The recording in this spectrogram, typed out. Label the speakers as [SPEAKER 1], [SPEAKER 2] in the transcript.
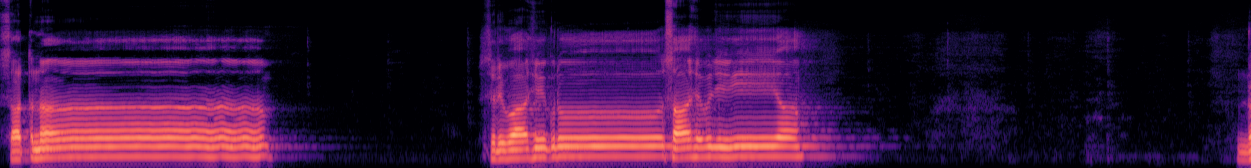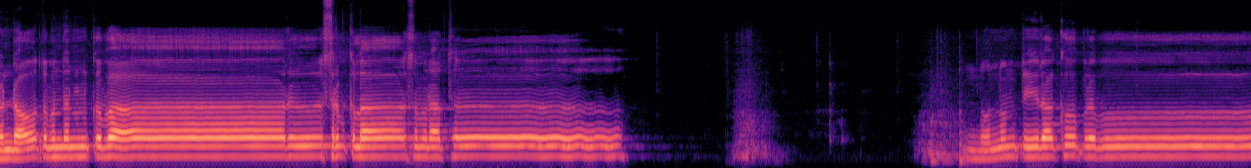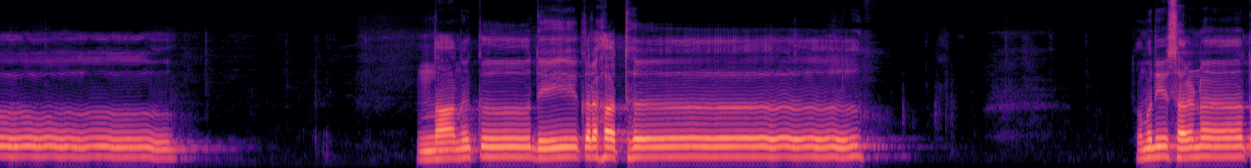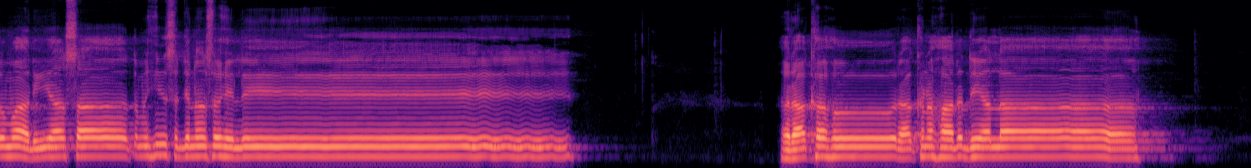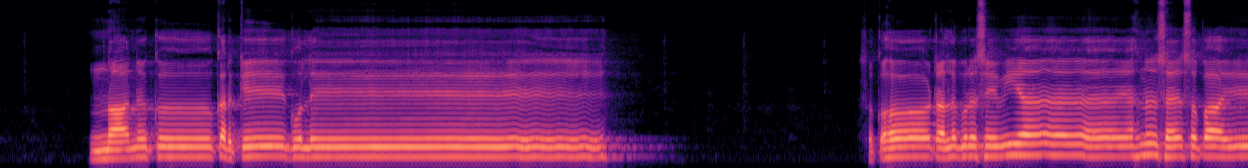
[SPEAKER 1] ਸਤਨਾਮ। ਸ੍ਰੀ ਵਾਹਿਗੁਰੂ ਸਾਹਿਬ ਜੀ ਡੰਡੌਤ ਬੰਦਨ ਕਬਾਰ ਸਰਬ ਕਲਾ ਸਮਰੱਥ। ਦੋਨਨ ਤੇ ਰੱਖੋ ਪ੍ਰਭੂ। ਨਾਨਕ ਦੇ ਕਰ ਹੱਥ। ਤੁਮਰੀ ਸ਼ਰਨ, ਤੁਮਾਰੀ ਆਸਾ ਤੁਮਹੀ ਸਜਣ ਸੁਹੇਲੇ। ਰਾਖਹੁ, ਰਾਖਣ ਹਰ ਦਿਆਲਾ। ਨਾਨਕ ਘਰ ਕੇ ਗੋਲੇ। ਸੁਖੋ ਕਹੋ ਟਲ ਗੁਰ ਸੇਵੀਐ ਯਹਨ ਸਹਿ ਸੁਪਾਏ।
